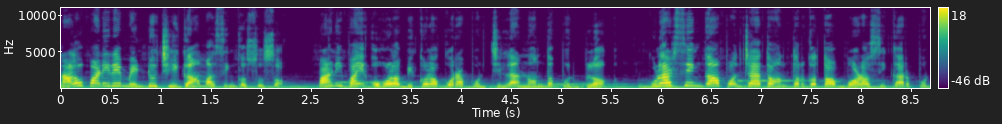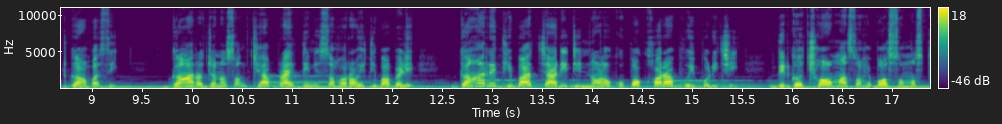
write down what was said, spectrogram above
ନାଳ ପାଣିରେ ମେଣ୍ଟୁଛି ଗାଁବାସୀଙ୍କ ଶୋଷ। ପାଣି ପାଇଁ ଓହଳ ବିକଳ କୋରାପୁଟ ଜିଲ୍ଲା ନନ୍ଦପୁର ବ୍ଲକ କୁଳାରସିଂ ଗାଁ ପଞ୍ଚାୟତ ଅନ୍ତର୍ଗତ ବଡ଼ ଶିକାରପୁଟ ଗାଁବାସୀ। ଗାଁର ଜନସଂଖ୍ୟା ପ୍ରାୟ ତିନିଶହ ରହିଥିବା ବେଳେ ଗାଁରେ ଥିବା ଚାରିଟି ନଳକୂପ ଖରାପ ହୋଇପଡ଼ିଛି। ଦୀର୍ଘ ଛଅ ମାସ ହେବ ସମସ୍ତ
